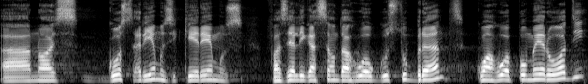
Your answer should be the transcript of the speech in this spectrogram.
Ah, nós gostaríamos e queremos fazer a ligação da Rua Augusto Brandt com a Rua Pomerode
